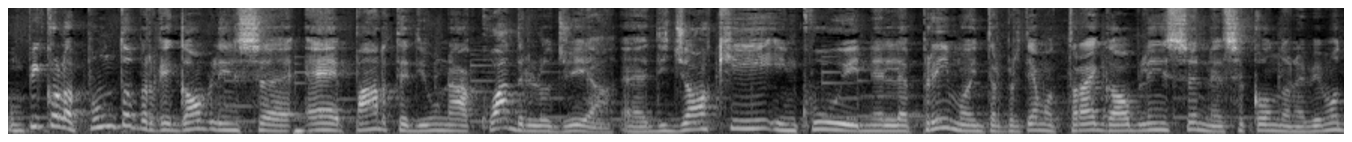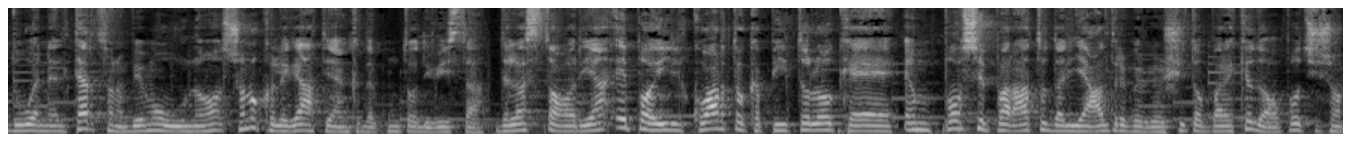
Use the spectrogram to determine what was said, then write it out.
Un piccolo appunto perché Goblins è parte di una quadrilogia eh, di giochi in cui nel primo interpretiamo tre goblins, nel secondo ne abbiamo due, nel terzo ne abbiamo uno, sono collegati anche dal punto di vista della storia e poi il quarto capitolo che è un po' separato dagli altri perché è uscito parecchio dopo, ci sono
